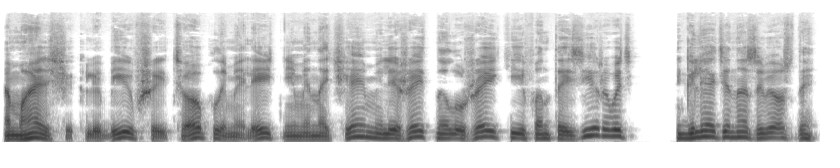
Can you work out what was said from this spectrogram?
Мальчик, любивший теплыми летними ночами лежать на лужайке и фантазировать, глядя на звезды,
